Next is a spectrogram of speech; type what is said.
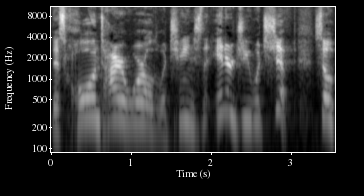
this whole entire world would change. The energy would shift. So,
